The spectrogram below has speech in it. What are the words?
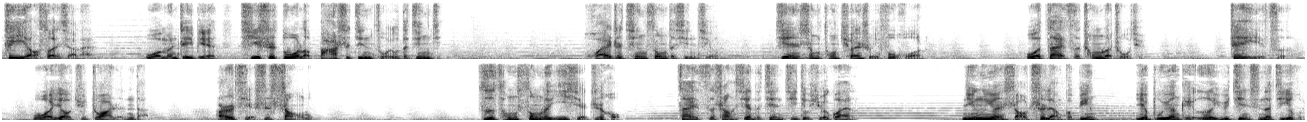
这样算下来，我们这边其实多了八十斤左右的经济。怀着轻松的心情，剑圣从泉水复活了。我再次冲了出去，这一次我要去抓人的，而且是上路。自从送了一血之后，再次上线的剑姬就学乖了，宁愿少吃两个兵，也不愿给鳄鱼近身的机会。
